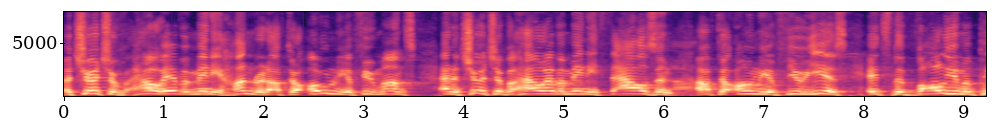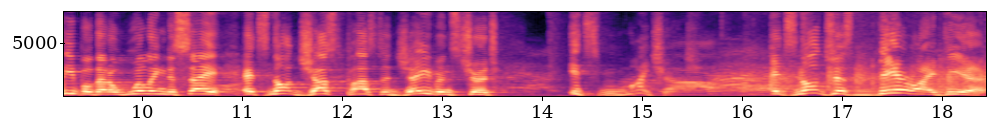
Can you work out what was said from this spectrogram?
a church of however many hundred after only a few months, and a church of however many thousand after only a few years? It's the volume of people that are willing to say, it's not just Pastor Jabin's church, it's my church. It's not just their idea,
